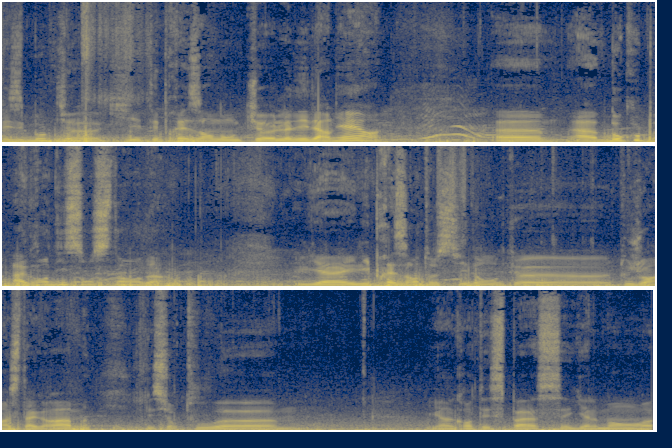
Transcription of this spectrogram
Facebook euh, qui était présent donc euh, l'année dernière euh, a beaucoup agrandi son stand. Il y, présente aussi donc toujours Instagram et surtout il y a un grand espace également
